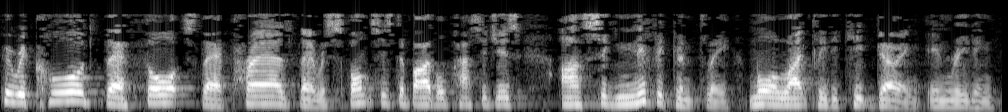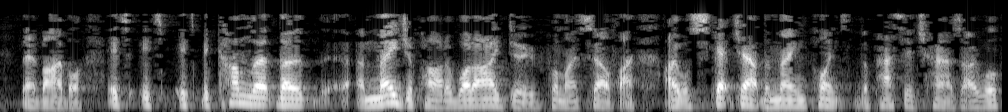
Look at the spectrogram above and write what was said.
who record their thoughts, their prayers, their responses to Bible passages are significantly more likely to keep going in reading their Bible. It's, it's, it's become the, the, a major part of what I do for myself. I, I will sketch out the main points that the passage has. I will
